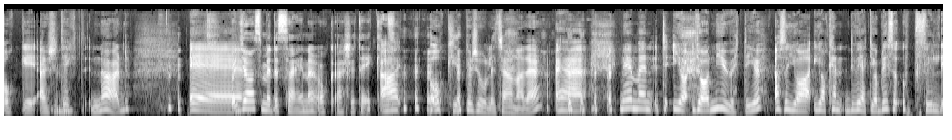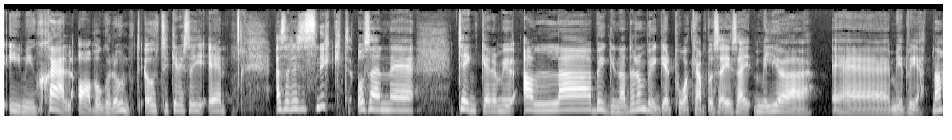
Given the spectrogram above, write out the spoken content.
och arkitektnörd. Eh, Och jag som är designer och arkitekt. Ja, och personlig tränare. Eh, nej, men jag, jag njuter ju. Alltså jag, jag, kan, du vet, jag blir så uppfylld i min själ av att gå runt. Och tycker det är så, eh, alltså det är så snyggt. Och sen eh, tänker de ju, alla byggnader de bygger på campus är ju så miljö eh, medvetna.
